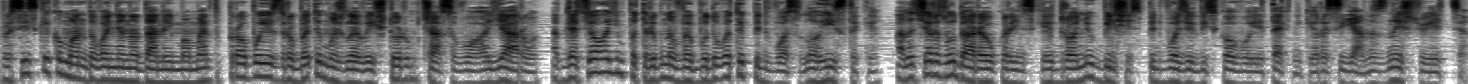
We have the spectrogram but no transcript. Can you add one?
Російське командування на даний момент пробує зробити можливий штурм часового яру, а для цього їм потрібно вибудувати підвоз логістики. Але через удари українських дронів більшість підвозів військової техніки росіян знищується.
